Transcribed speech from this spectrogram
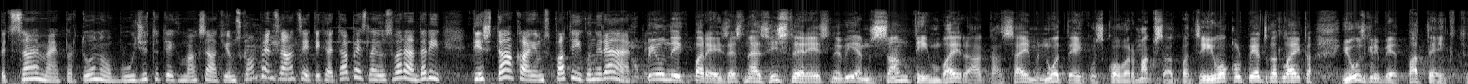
bet saimai par to no budžeta tiek maksāta jums kompensācija tikai tāpēc, lai jūs varētu darīt tieši tā, kā jums patīk un ir ērti. Nu, pilnīgi pareizi. Es neesmu iztērējis nevienu santīmu vairāk, kā saima noteikusi, ko var maksāt par dzīvokli piecu gadu laikā. Jūs gribiet pateikt,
